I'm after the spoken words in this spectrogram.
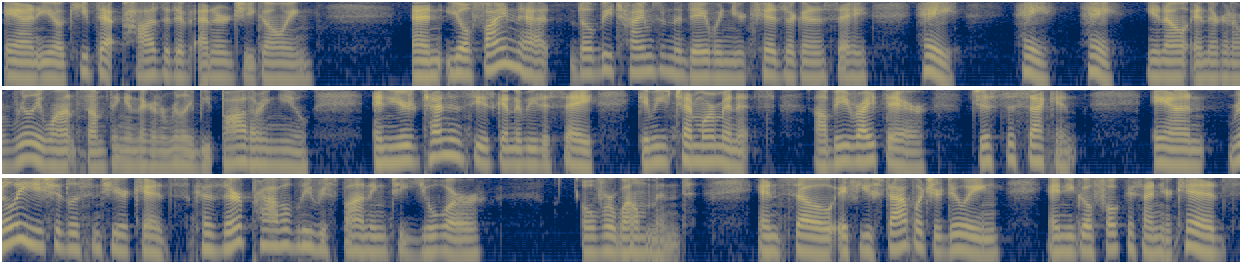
and you know, keep that positive energy going. And you'll find that there'll be times in the day when your kids are going to say, "Hey, hey, hey," you know, and they're going to really want something and they're going to really be bothering you. And your tendency is going to be to say, "Give me 10 more minutes. I'll be right there. Just a second. And really you should listen to your kids cuz they're probably responding to your overwhelmment. And so if you stop what you're doing and you go focus on your kids,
